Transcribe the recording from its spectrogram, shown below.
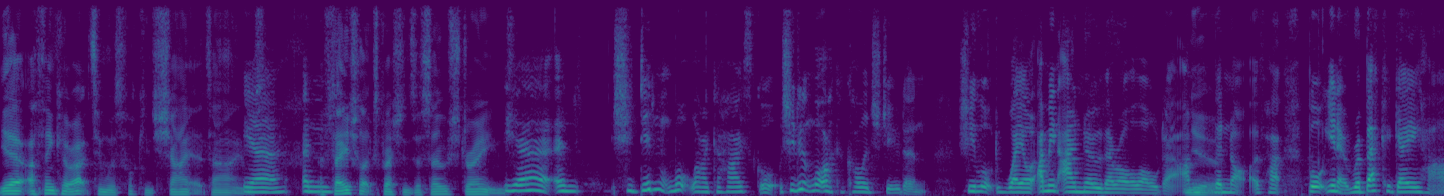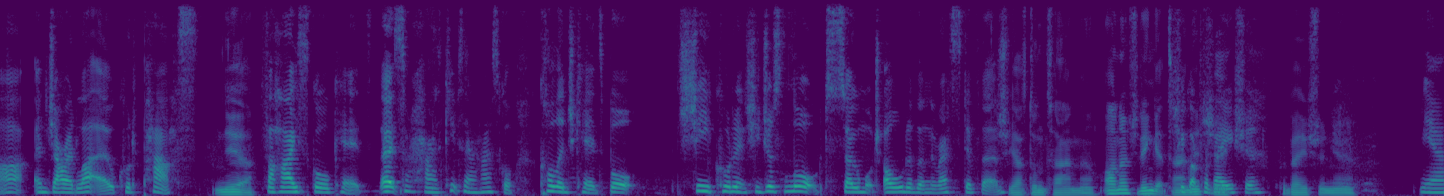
Yeah, I think her acting was fucking shite at times. Yeah, Her and facial expressions are so strange. yeah, and she didn't look like a high school. She didn't look like a college student. She looked way old. I mean, I know they're all older. I'm, Yeah. They're not of high, but you know, Rebecca Gayheart and Jared Leto could pass Yeah. for high school kids. Uh, sorry, I keep saying high school, college kids, but she couldn't. She just looked so much older than the rest of them. She has done time though. Oh no, she didn't get time. She got probation. She? Probation, yeah. Yeah,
